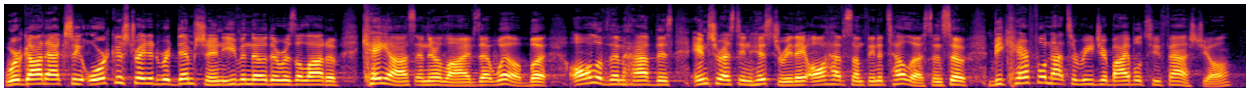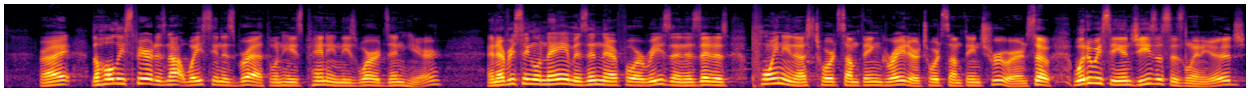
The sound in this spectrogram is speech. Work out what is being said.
where God actually orchestrated redemption, even though there was a lot of chaos in their lives at well. But all of them have this interesting history. They all have something to tell us. And so be careful not to read your Bible too fast, y'all. Right? The Holy Spirit is not wasting his breath when he's penning these words in here. And every single name is in there for a reason, is that it is pointing us towards something greater, towards something truer. And so, what do we see in Jesus' lineage?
